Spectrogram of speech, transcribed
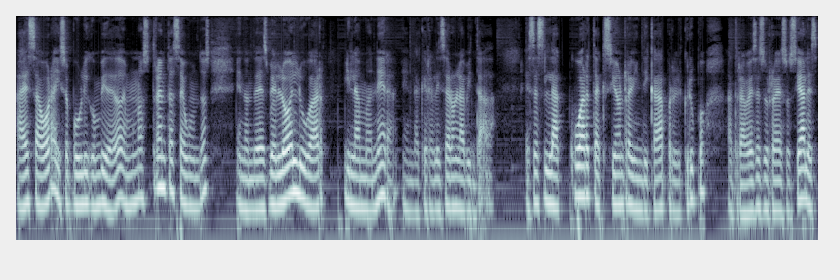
A esa hora hizo público un video de unos 30 segundos en donde desveló el lugar y la manera en la que realizaron la pintada. Esa es la cuarta acción reivindicada por el grupo a través de sus redes sociales,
